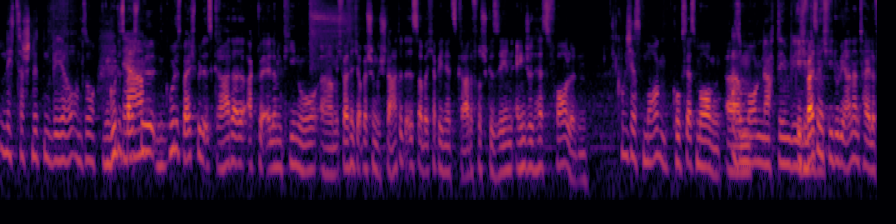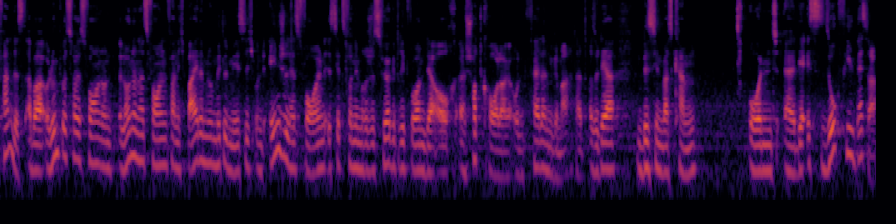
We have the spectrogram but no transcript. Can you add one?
nicht zerschnitten wäre und so. Ein gutes, Ja. Beispiel, ein gutes Beispiel ist gerade aktuell im Kino, ähm, ich weiß nicht, ob er schon gestartet ist, aber ich habe ihn jetzt gerade frisch gesehen, Angel Has Fallen. Gucke ich erst morgen. Guckst erst morgen. Also Ähm, morgen, nachdem wir. Ich weiß nicht, wie du die anderen Teile fandest, aber Olympus Has Fallen und London Has Fallen fand ich beide nur mittelmäßig und Angel Has Fallen ist jetzt von dem Regisseur gedreht worden, der auch äh, Shotcaller und Fallon gemacht hat, also der ein bisschen was kann und äh, der ist so viel besser.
